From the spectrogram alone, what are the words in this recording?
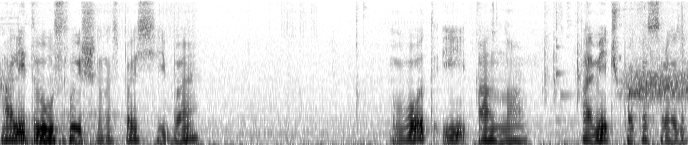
Молитвы услышаны, спасибо. Вот и оно. Помечу пока сразу.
